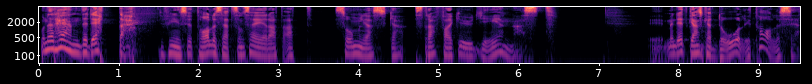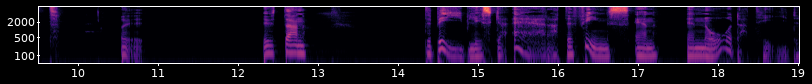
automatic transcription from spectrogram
Och när händer detta? Det finns ett talesätt som säger att, att somliga ska straffa Gud genast. Eh, men det är ett ganska dåligt talesätt. Eh, utan det bibliska är att det finns en, en nådatid.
